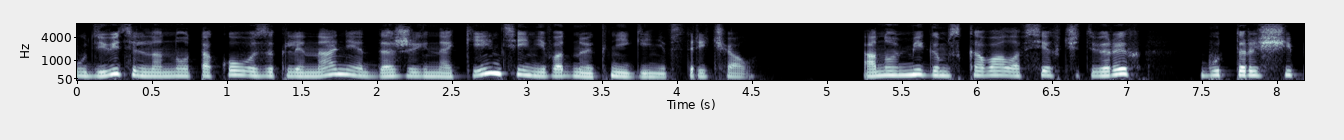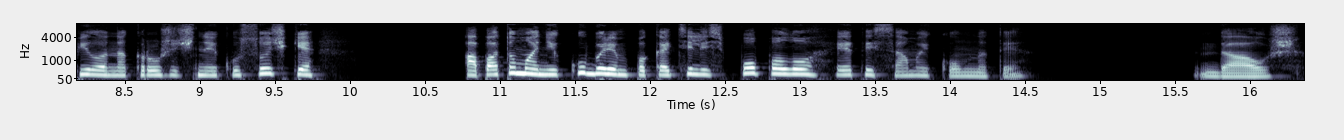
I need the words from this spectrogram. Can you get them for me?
Удивительно, но такого заклинания даже Иннокентий ни в одной книге не встречал. Оно мигом сковало всех четверых, будто расщепило на крошечные кусочки, а потом они кубарем покатились по полу этой самой комнаты. «Да уж,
